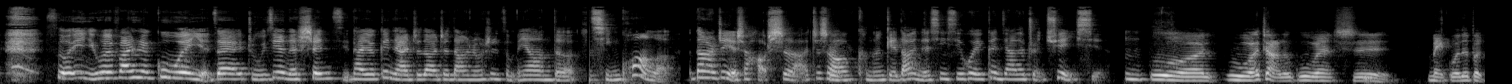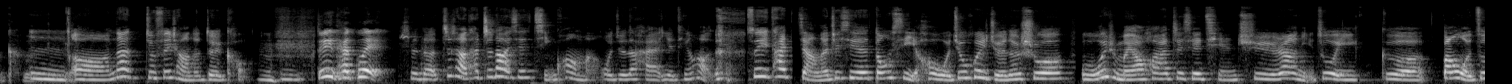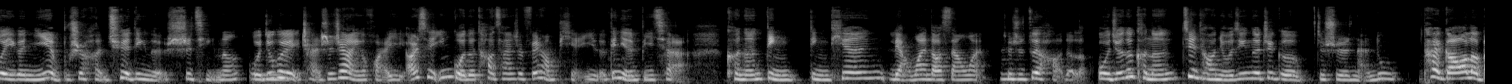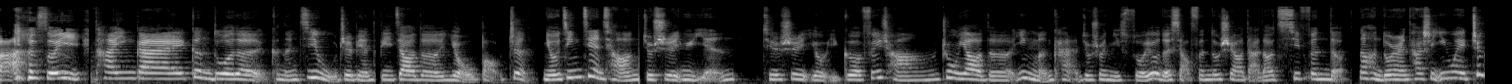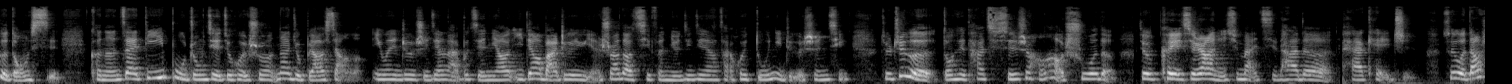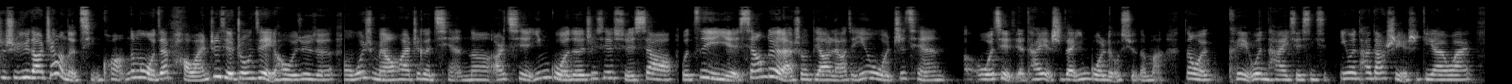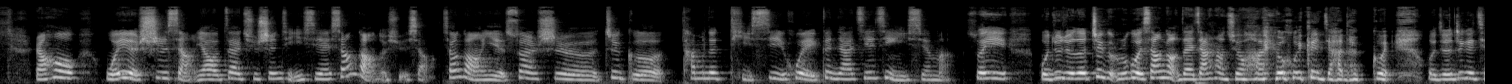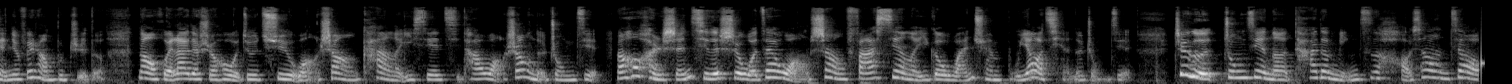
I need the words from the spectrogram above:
所以你会发现顾问也在逐渐的升级，他就更加知道这当中是怎么样的情况了。当然这也是好事啦，至少可能给到你的信息会更加的准确一些。嗯，我我找的顾问是。美国的本科，嗯哦，那就非常的对口，嗯嗯，所以它贵，是的，至少他知道一些情况嘛，我觉得还也挺好的。所以他讲了这些东西以后，我就会觉得说，我为什么要花这些钱去让你做一个帮我做一个你也不是很确定的事情呢？我就会产生这样一个怀疑。而且英国的套餐是非常便宜的，跟你的比起来，可能顶顶天两万到三万就是最好的了。我觉得可能剑桥牛津的这个就是难度。太高了吧，所以它应该更多的可能 G 五这边比较的有保证。牛津、剑桥就是语言。其实是有一个非常重要的硬门槛，就是说你所有的小分都是要达到七分的。那很多人他是因为这个东西，可能在第一步中介就会说，那就不要想了，因为你这个时间来不及，你要一定要把这个语言刷到七分，牛津剑桥才会读你这个申请。就这个东西，它其实是很好说的，就可以去让你去买其他的 package。所以我当时是遇到这样的情况。那么我在跑完这些中介以后，我就觉得我为什么要花这个钱呢？而且英国的这些学校，我自己也相对来说比较了解，因为我之前呃我姐姐她也是在英国留学的嘛，那我可以问她一些信息，因为她当时也是 DIY。然后我也是想要再去申请一些香港的学校，香港也算是这个他们的体系会更加接近一些嘛，所以我就觉得这个如果香港再加上去的话，又会更加的贵，我觉得这个钱就非常不值得。那我回来的时候，我就去网上看了一些其他网上的中介，然后很神奇的是，我在网上发现了一个完全不要钱的中介，这个中介呢，它的名字好像叫。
